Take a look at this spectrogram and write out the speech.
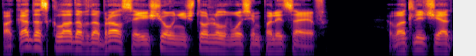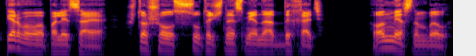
Пока до складов добрался, еще уничтожил восемь полицаев. В отличие от первого полицая, что шел с суточной смены отдыхать, он местным был.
